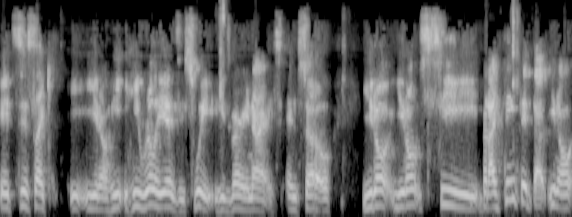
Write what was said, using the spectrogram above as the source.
it's just like you know he he really is. He's sweet. He's very nice, and so you don't you don't see. But I think that that you know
